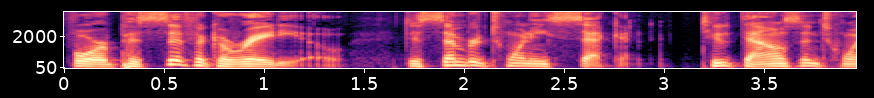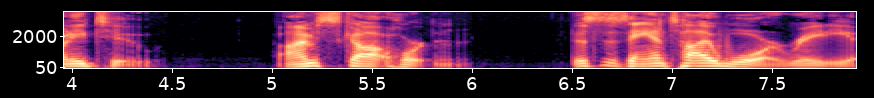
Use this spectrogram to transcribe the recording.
for Pacifica Radio, December 22nd, 2022. I'm Scott Horton. This is Anti War Radio.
